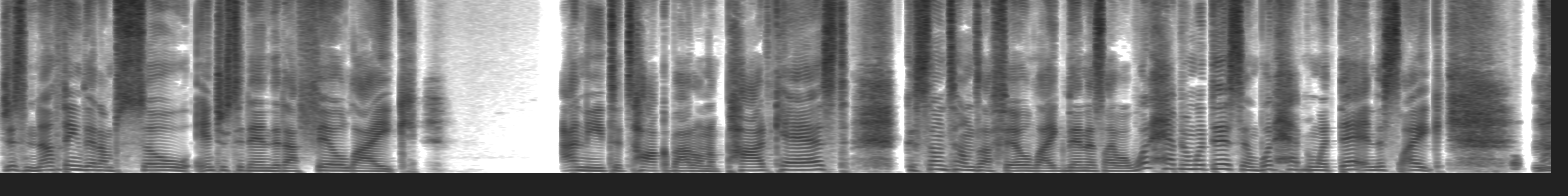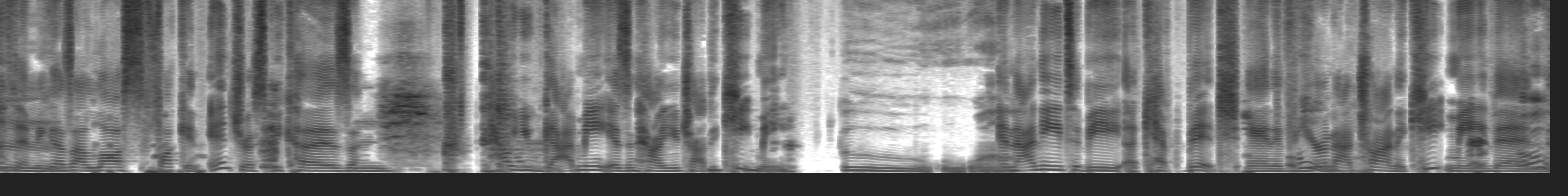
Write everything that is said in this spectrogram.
just nothing that i'm so interested in that i feel like I need to talk about on a podcast because sometimes I feel like then it's like, well, what happened with this and what happened with that? And it's like nothing Mm. because I lost fucking interest because Mm. how you got me isn't how you tried to keep me. Ooh, and I need to be a kept bitch. And if you're not trying to keep me, then Ooh.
